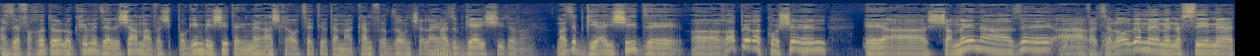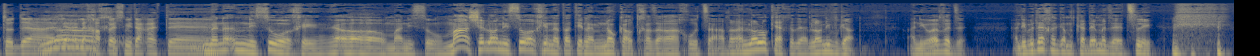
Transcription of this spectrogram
אז לפחות היו לוקחים את זה לשם, אבל כשפוגעים בי אישית, אני אומר, אשכרה הוצאתי אותם מהקנפרט זון שלהם. מה זה פגיעה אישית אבל? מה זה פגיעה אישית? זה הראפר הכושל אה, השמן הזה, אבל זה לא גם אה, מנסים, אה, אתה יודע, לא, לחפש מתחת... ניסו אחי, מה ניסו? מה שלא ניסו אחי נתתי להם נוקאוט חזרה החוצה, אבל אני לא לוקח את זה, אני לא נפגע. אני אוהב את זה. אני בדרך כלל גם מקדם את זה אצלי.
